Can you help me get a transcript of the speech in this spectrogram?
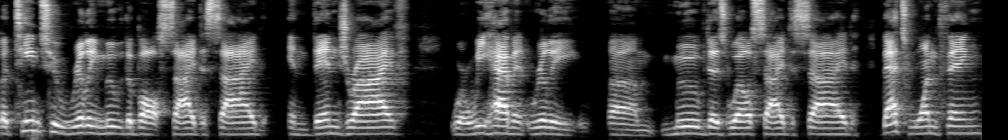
but teams who really move the ball side to side and then drive where we haven't really um, moved as well side to side. That's one thing.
